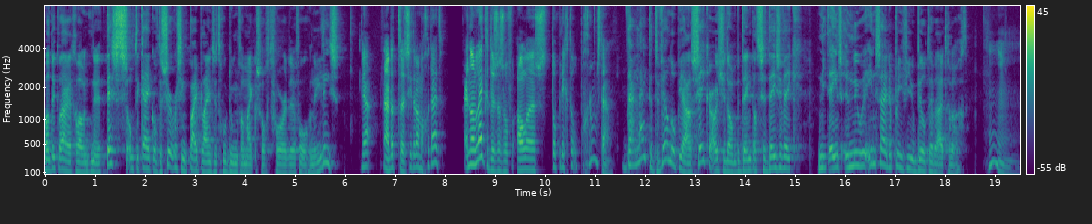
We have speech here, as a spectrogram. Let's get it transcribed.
Want dit waren gewoon uh, tests om te kijken of de servicing pipelines het goed doen van Microsoft voor de volgende release. Ja, nou dat uh, ziet er allemaal goed uit. En dan lijkt het dus alsof alle stoplichten op groen staan. Daar lijkt het wel op, ja. Zeker als je dan bedenkt dat ze deze week niet eens een nieuwe insider preview build hebben uitgebracht. Hmm.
